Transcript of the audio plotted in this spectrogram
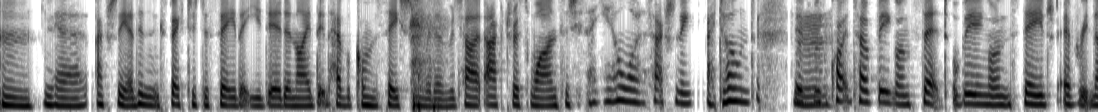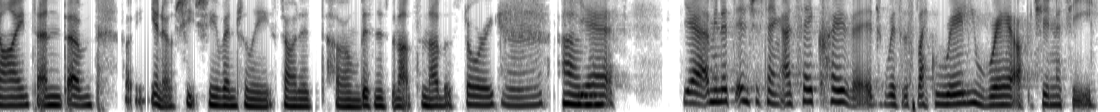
Mm, yeah, actually, I didn't expect you to say that you did, and I did have a conversation with a retired actress once, and she said, "You know what? It's actually I don't. It mm. was quite tough being on set or being on stage every night, and um, you know, she she eventually started her own business, but that's another story. Mm. Um, yeah, yeah. I mean, it's interesting. I'd say COVID was this like really rare opportunity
